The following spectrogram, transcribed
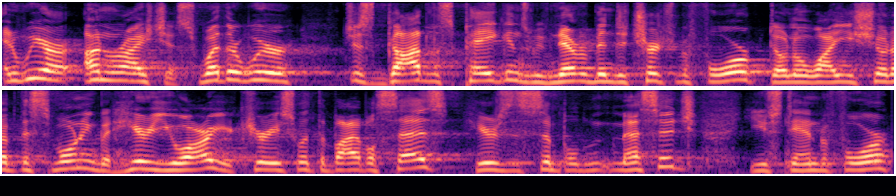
and we are unrighteous. Whether we're just godless pagans, we've never been to church before, don't know why you showed up this morning, but here you are, you're curious what the Bible says. Here's the simple message you stand before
